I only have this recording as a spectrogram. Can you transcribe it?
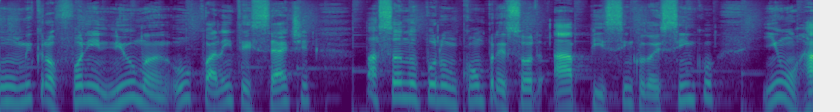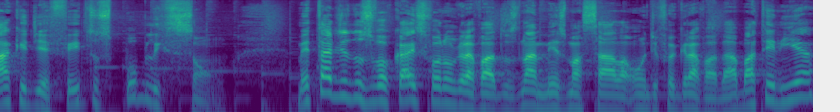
um microfone Neumann U47, passando por um compressor AP525 e um rack de efeitos Public-Son. Metade dos vocais foram gravados na mesma sala onde foi gravada a bateria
